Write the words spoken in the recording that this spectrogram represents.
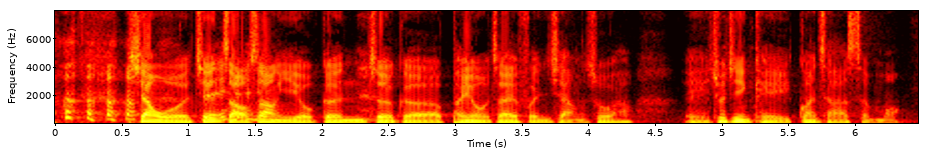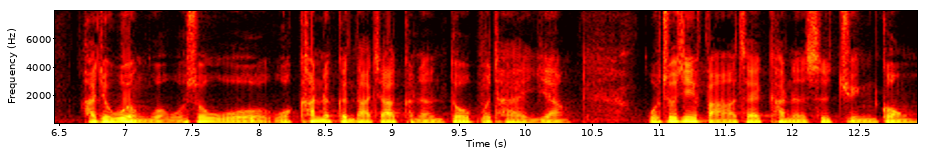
像我今天早上也有跟这个朋友在分享说，哎，最近可以观察什么？他就问我，我说我我看的跟大家可能都不太一样，我最近反而在看的是军工。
